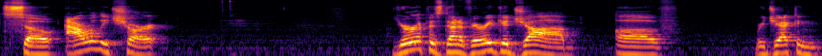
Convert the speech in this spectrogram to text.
so hourly chart Europe has done a very good job of rejecting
